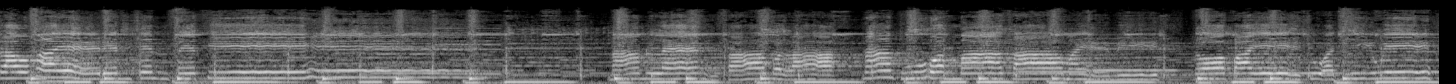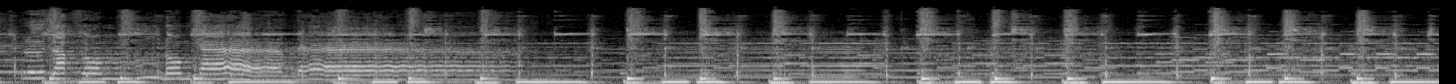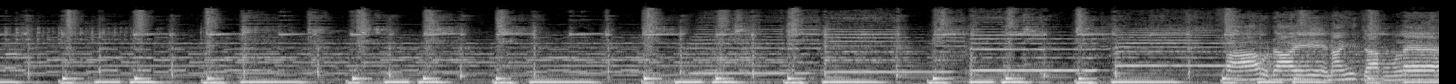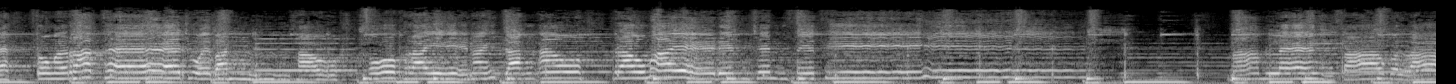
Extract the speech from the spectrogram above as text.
เราไม่เด่นเช่น สาวก็ลา น้ำท่วมมาสาวไม่มีรอไปชั่วชีวิตหรือจักสมดมแก้มแดงาวใดไหนจักแลทรงรักแท้ช่วยบรรเทาโชใครไหนจักเอา เราไม่เด่นเช่นเศรษฐีน้ำแรงสาวก็ลา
